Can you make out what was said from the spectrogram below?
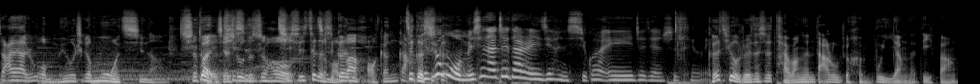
大家如果没有这个默契呢？吃对饭结束了之后，其实其实这个怎么办？好尴尬。可这个是跟是我们现在这代人已经很习惯 A A 这件事情了。可是其实我觉得这是台湾跟大陆就很不一样的地方。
